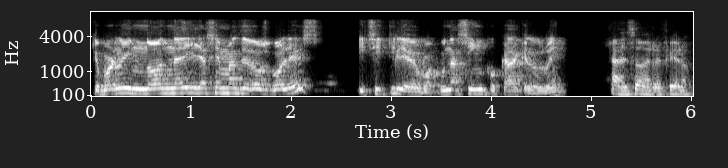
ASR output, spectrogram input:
que Burnley no, nadie le hace más de dos goles y City le vacuna cinco cada que los ve. A eso me refiero.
